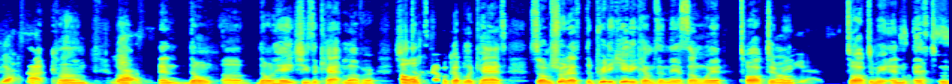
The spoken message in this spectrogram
Yes. Dot com. Uh, yes. Uh, and don't uh don't hate. She's a cat lover. She oh. does have a couple of cats, so I'm sure that the Pretty Kitty comes in there somewhere. Talk to oh, me. Yes talk to me and so as to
